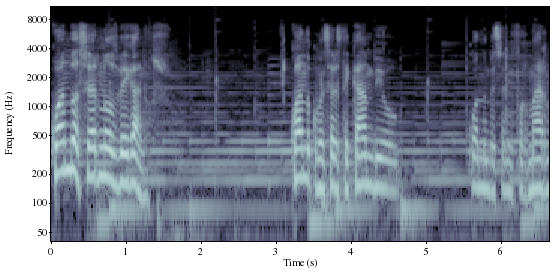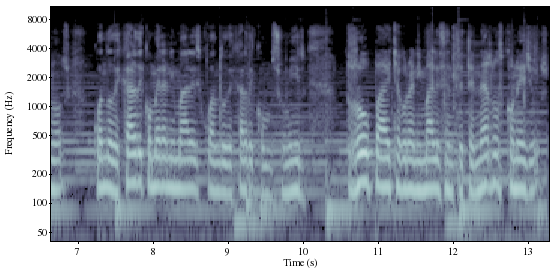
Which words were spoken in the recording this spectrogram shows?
¿Cuándo hacernos veganos? ¿Cuándo comenzar este cambio? ¿Cuándo empezar a informarnos? ¿Cuándo dejar de comer animales? ¿Cuándo dejar de consumir ropa hecha con animales? ¿Entretenernos con ellos?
